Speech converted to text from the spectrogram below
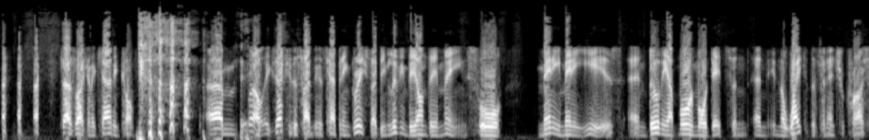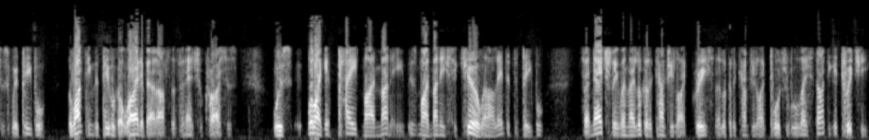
Sounds like an accounting comp. um, well, exactly the same thing that's happening in Greece. They've been living beyond their means for many, many years and building up more and more debts. And, and in the wake of the financial crisis, where people, the one thing that people got worried about after the financial crisis was, will I get paid my money? Is my money secure when I lend it to people? So naturally, when they look at a country like Greece and they look at a country like Portugal, they start to get twitchy.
